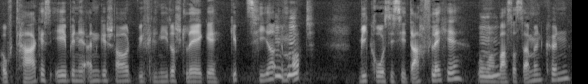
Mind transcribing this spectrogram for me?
auf Tagesebene angeschaut, wie viele Niederschläge gibt es hier im Ort, wie groß ist die Dachfläche, wo wir Wasser sammeln können,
